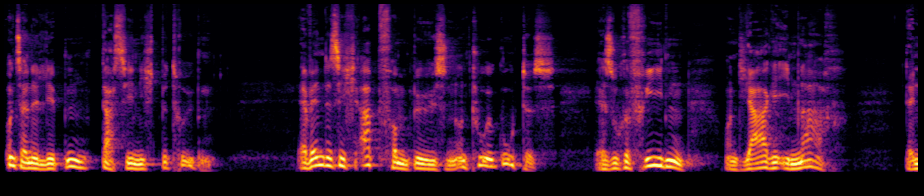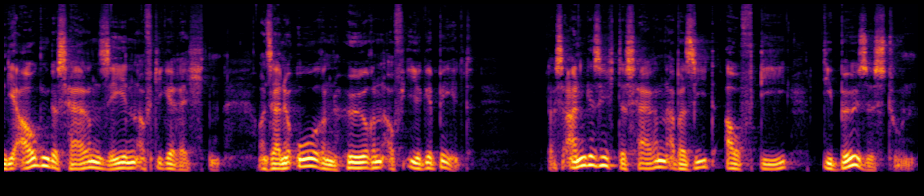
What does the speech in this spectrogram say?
und seine Lippen, dass sie nicht betrügen. Er wende sich ab vom Bösen und tue Gutes, er suche Frieden und jage ihm nach. Denn die Augen des Herrn sehen auf die Gerechten, und seine Ohren hören auf ihr Gebet. Das Angesicht des Herrn aber sieht auf die, die Böses tun.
